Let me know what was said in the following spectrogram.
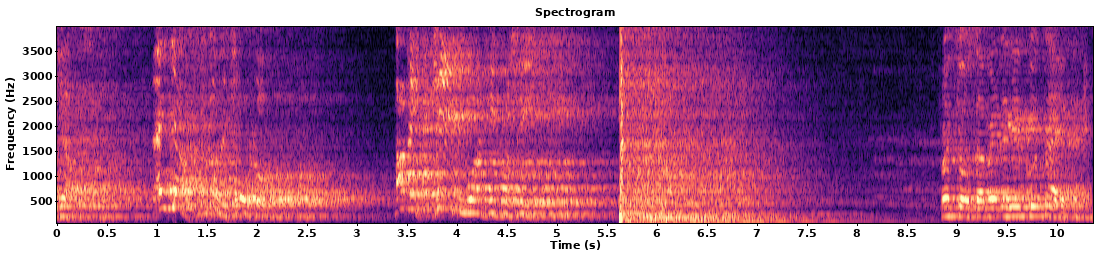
Piazzo? E gli altri dove sono? Ma perché mi guardi così? Questo lo sapete che cos'è?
